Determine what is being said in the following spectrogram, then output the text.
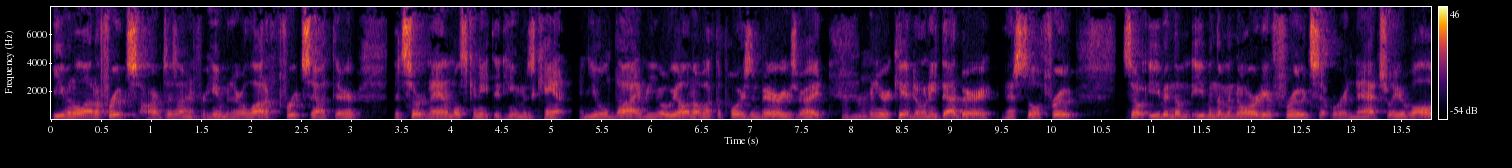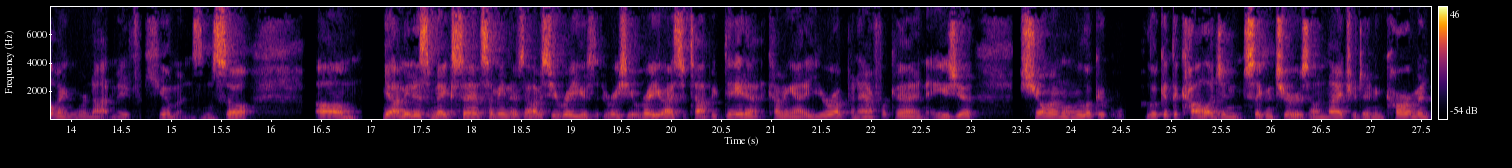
even a lot of fruits aren't designed for human. There are a lot of fruits out there that certain animals can eat that humans can't, and you will die. I mean, we all know about the poison berries, right? Mm-hmm. When you're a kid, don't eat that berry, and that's still a fruit. So even the even the minority of fruits that were naturally evolving were not made for humans, and so um, yeah, I mean, this makes sense. I mean, there's obviously radio, radio, radioisotopic data coming out of Europe and Africa and Asia showing when we look at look at the collagen signatures on nitrogen and carbon,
